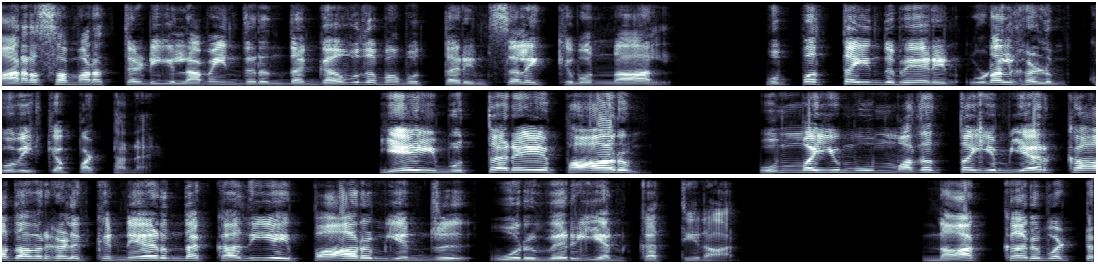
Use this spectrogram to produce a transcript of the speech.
அரச மரத்தடியில் அமைந்திருந்த கௌதம புத்தரின் சிலைக்கு முன்னால் முப்பத்தைந்து பேரின் உடல்களும் குவிக்கப்பட்டன. ஏய் புத்தரே பாரும்! உம்மையும் உம் மதத்தையும் ஏற்காதவர்களுக்கு நேர்ந்த கதியை பாரும் என்று ஒரு வெறியன் கத்தினான். நாக்கருவட்ட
